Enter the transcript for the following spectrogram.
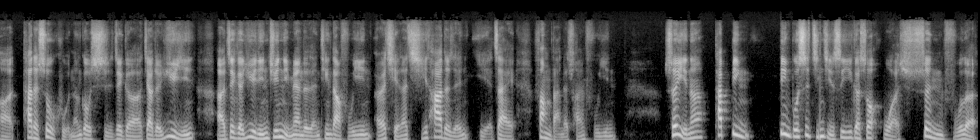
呃，他的受苦能够使这个叫做御营啊，这个御林军里面的人听到福音，而且呢，其他的人也在放胆的传福音。所以呢，他并并不是仅仅是一个说我顺服了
